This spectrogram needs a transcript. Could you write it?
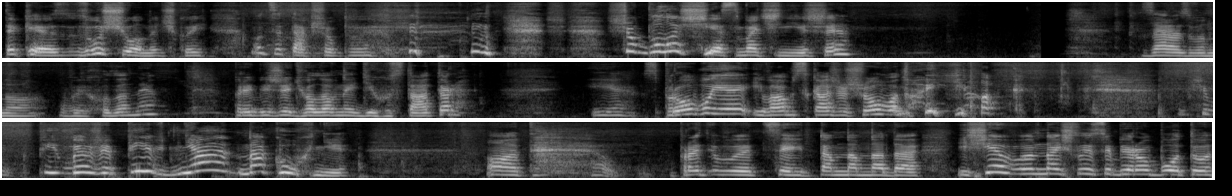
таке згущеночкою. Ну, це так, щоб, щоб було ще смачніше. Зараз воно вихолоне. Прибіжить головний дегустатор і спробує і вам скаже, що воно і як. В общем, ми вже півдня на кухні. От. Цей, там нам треба іще знайшли собі роботу.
